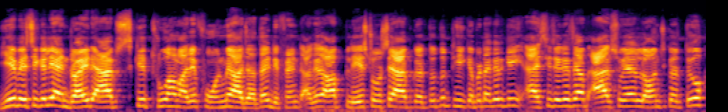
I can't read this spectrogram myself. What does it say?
ये बेसिकली एंड्रॉइड ऐप्स के थ्रू हमारे फ़ोन में आ जाता है डिफरेंट अगर आप प्ले स्टोर से ऐप करते हो तो ठीक है बट अगर कहीं ऐसी जगह से आप ऐप्स वगैरह लॉन्च करते हो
